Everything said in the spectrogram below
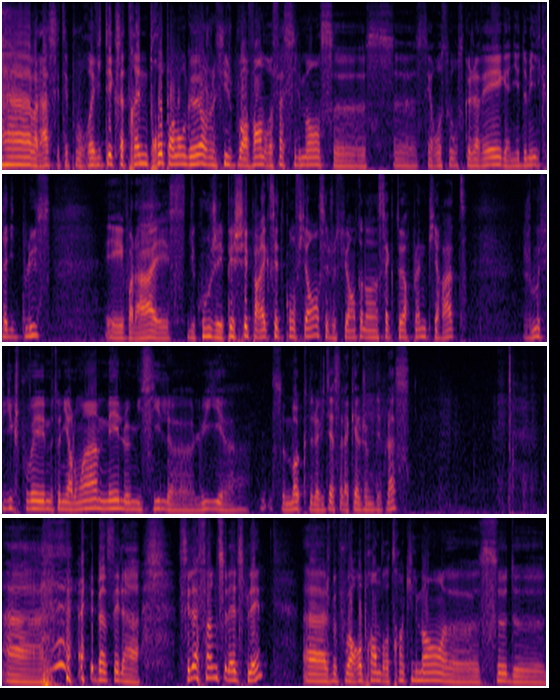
Euh, voilà, c'était pour éviter que ça traîne trop en longueur. Je me suis dit je pouvoir vendre facilement ce- ce- ces ressources que j'avais, gagner 2000 crédits de plus. Et voilà, et du coup j'ai pêché par excès de confiance et je suis rentré dans un secteur plein de pirates. Je me suis dit que je pouvais me tenir loin, mais le missile, euh, lui, euh, se moque de la vitesse à laquelle je me déplace. Euh, et ben c'est la, c'est la fin de ce let's play. Je vais pouvoir reprendre tranquillement ceux de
